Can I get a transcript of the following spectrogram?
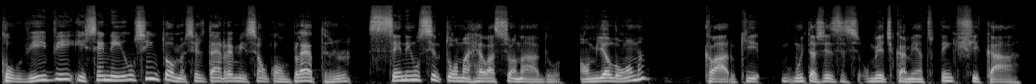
Convive e sem nenhum sintoma, se ele está em remissão completa, né? Sem nenhum sintoma relacionado ao mieloma. Claro que muitas vezes o medicamento tem que ficar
